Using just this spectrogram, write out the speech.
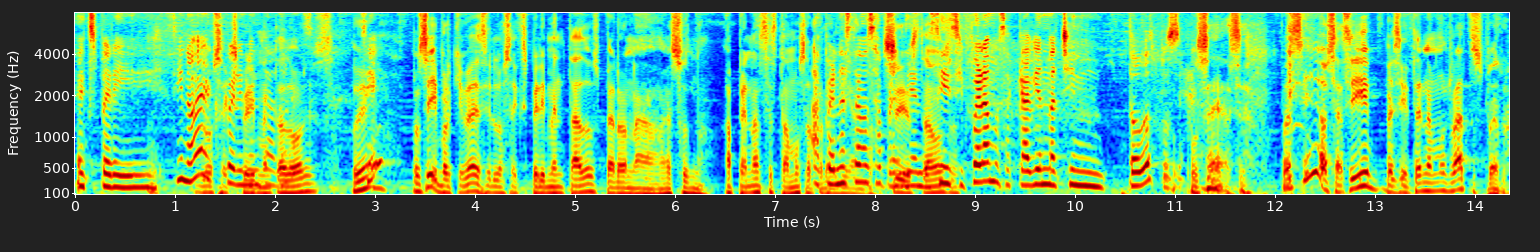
Experi, sí, ¿no? Los experimentadores. ¿Sí? Pues sí, porque iba a decir los experimentados, pero no, esos no. Apenas estamos aprendiendo. Apenas estamos aprendiendo. Sí, estamos- si fuéramos acá bien machín todos, pues ya. O sea, sí. pues sí, o sea, sí, pues sí tenemos ratos, pero...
